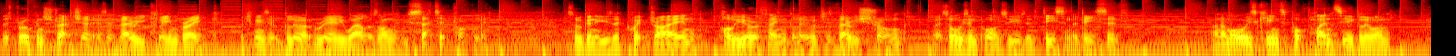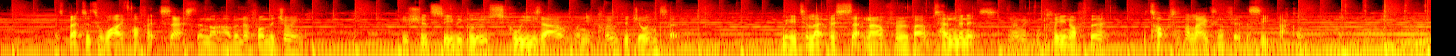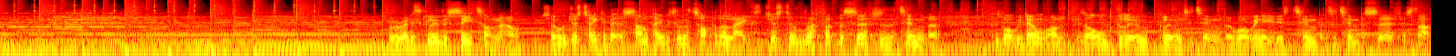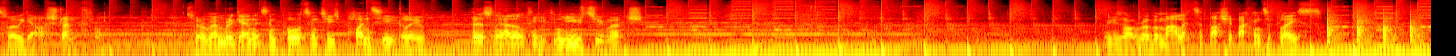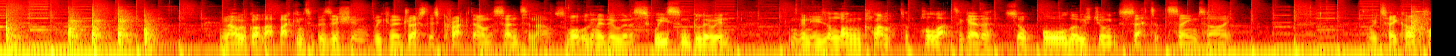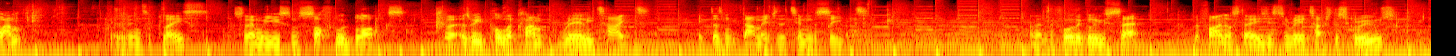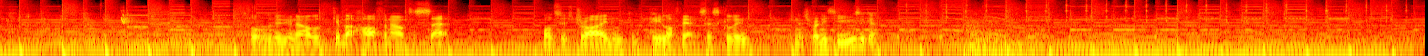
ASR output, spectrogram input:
This broken stretcher is a very clean break, which means it will glue up really well as long as we set it properly. So we're going to use a quick drying polyurethane glue, which is very strong. And it's always important to use a decent adhesive. And I'm always keen to put plenty of glue on. It's better to wipe off excess than not have enough on the joint. You should see the glue squeeze out when you close the joint up. We need to let this set now for about 10 minutes and then we can clean off the, the tops of the legs and fit the seat back on. We're ready to glue the seat on now, so we'll just take a bit of sandpaper to the top of the legs just to rough up the surface of the timber because what we don't want is old glue gluing to timber. What we need is timber to timber surface. That's where we get our strength from. So remember again, it's important to use plenty of glue. Personally, I don't think you can use too much. We use our rubber mallet to bash it back into place. Now we've got that back into position, we can address this crack down the centre now. So what we're going to do, we're going to squeeze some glue in, and we're going to use a long clamp to pull that together so all those joints set at the same time. And we take our clamp, get it into place. So then we use some softwood blocks so that as we pull the clamp really tight, it doesn't damage the timber seat. And then before the glue's set, the final stage is to reattach the screws what we're going to do now, give that half an hour to set. Once it's dried, we can peel off the excess glue and it's ready to use again.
